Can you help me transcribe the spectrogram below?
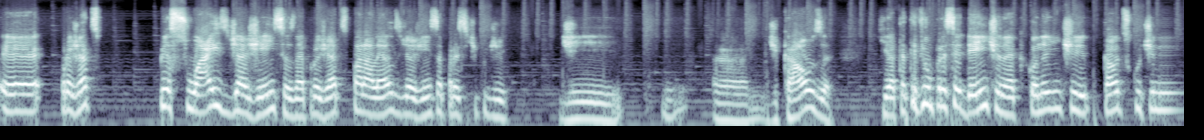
é, projetos pessoais de agências, né, projetos paralelos de agência para esse tipo de, de, uh, de causa, que até teve um precedente, né, que quando a gente estava discutindo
